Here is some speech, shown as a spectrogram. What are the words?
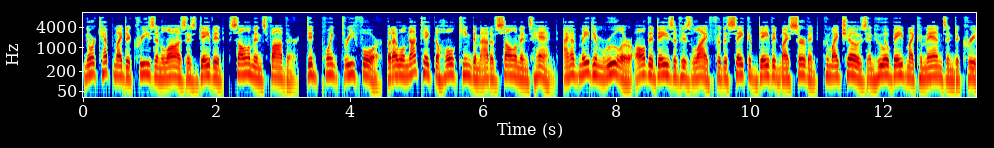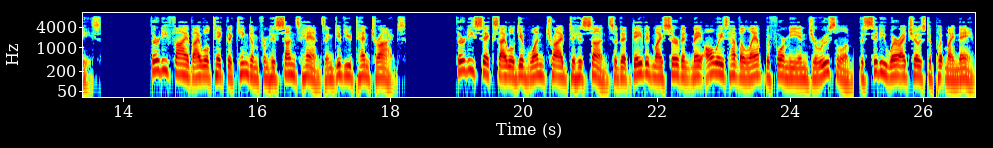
nor kept my decrees and laws as David, Solomon's father, did. Point 34 But I will not take the whole kingdom out of Solomon's hand, I have made him ruler all the days of his life for the sake of David my servant, whom I chose and who obeyed my commands and decrees. 35 I will take the kingdom from his son's hands and give you ten tribes. 36 I will give one tribe to his son so that David my servant may always have a lamp before me in Jerusalem, the city where I chose to put my name.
